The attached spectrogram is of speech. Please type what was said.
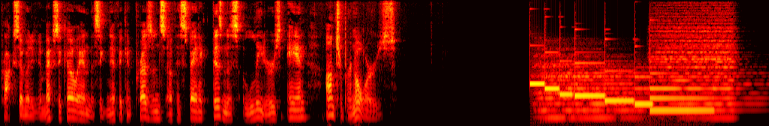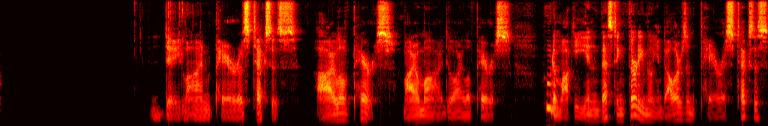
proximity to Mexico, and the significant presence of Hispanic business leaders and entrepreneurs. Dayline, Paris, Texas. I love Paris. My oh my, do I love Paris. Huhtamäki investing $30 million in Paris, Texas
